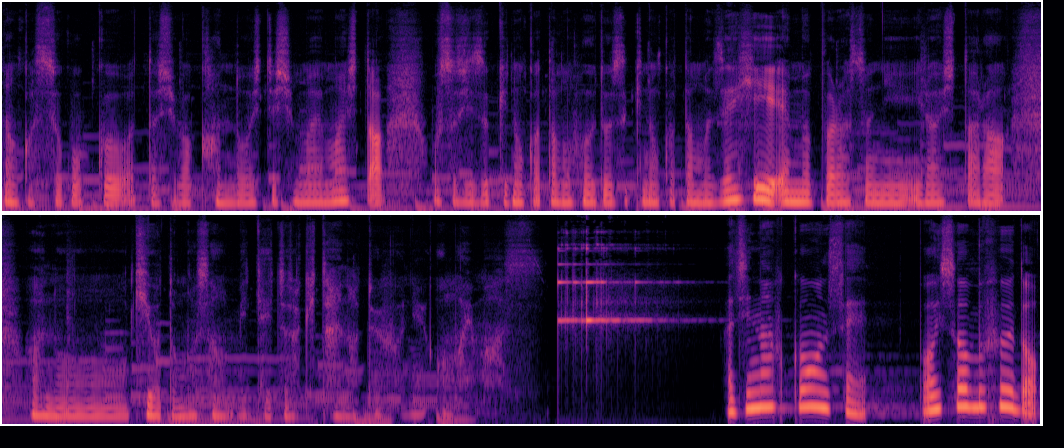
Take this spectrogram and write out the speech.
なんかすごく私は感動してしまいました。お寿司好きの方もフード好きの方もぜひ M プラスにいらしたらあの清友さん見ていただきたいなというふうに思います。味な副音声ボイスオブフード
